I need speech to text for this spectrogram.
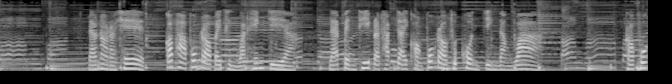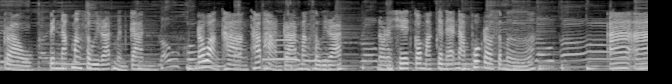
ๆ แล้วนรเชษก็พาพวกเราไปถึงวัดเฮ่งเจีย และเป็นที่ประทับใจของพวกเราทุกคนจริงดังว่า เพราะพวกเราเป็นนักมังสวิรัตเหมือนกัน ระหว่างทางถ้าผ่านร้านมังสวิรัตนรเชษก็มักจะแนะนำพวกเราเสมออาอา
